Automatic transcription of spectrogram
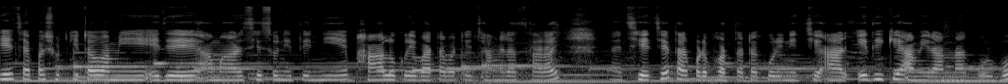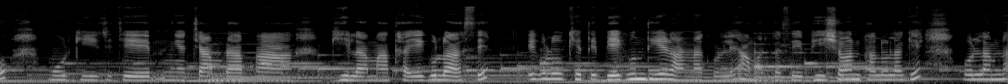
যে চাপা শুটকিটাও আমি এই যে আমার ছেঁচনিতে নিয়ে ভালো করে বাটাবাটি ঝামেলা ছাড়াই ছেঁচে তারপরে ভর্তাটা করে নিচ্ছি। আর এদিকে আমি রান্না করব মুরগির যে চামড়া, পা, ঘিলা, মাথা এগুলো আছে। এগুলো খেতে বেগুন দিয়ে রান্না করলে আমার কাছে ভীষণ ভালো লাগে। বললাম না,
